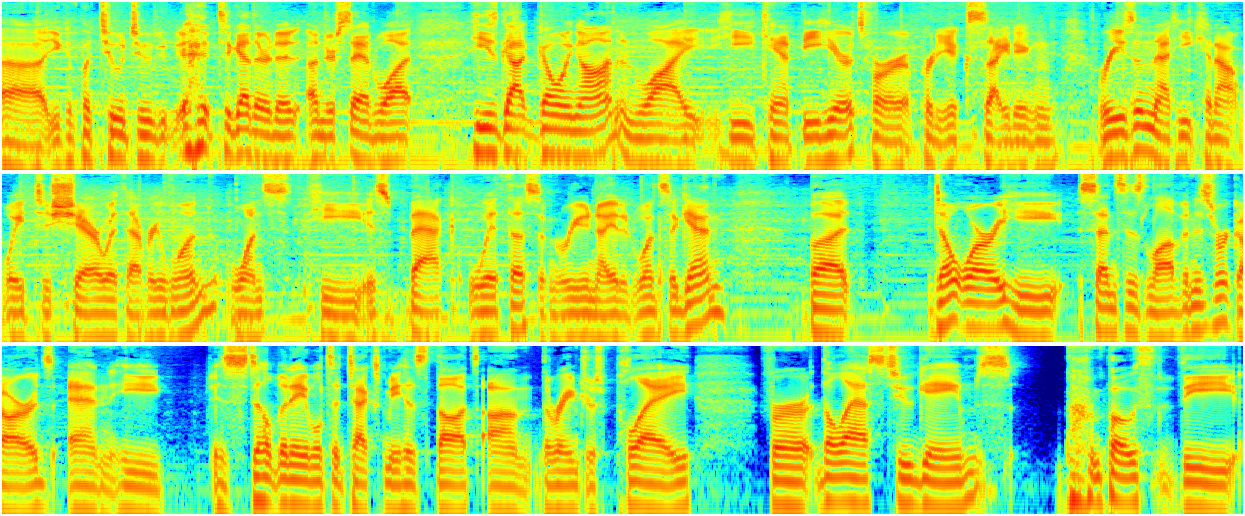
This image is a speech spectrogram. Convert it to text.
uh, you can put two and two together to understand what he's got going on and why he can't be here. It's for a pretty exciting reason that he cannot wait to share with everyone once he is back with us and reunited once again. But don't worry, he sends his love and his regards, and he has still been able to text me his thoughts on the Rangers' play for the last two games both the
